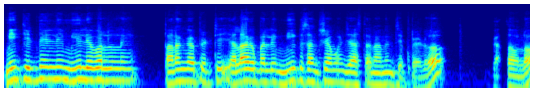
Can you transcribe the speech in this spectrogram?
మీ కిడ్నీల్ని మీ లివర్లని పరంగా పెట్టి ఎలాగ మళ్ళీ మీకు సంక్షేమం చేస్తానని చెప్పాడో గతంలో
